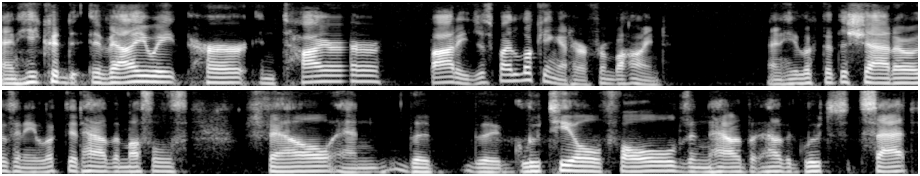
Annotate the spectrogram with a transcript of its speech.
and he could evaluate her entire body just by looking at her from behind. And he looked at the shadows, and he looked at how the muscles fell and the the gluteal folds and how the, how the glutes sat.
